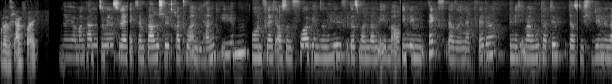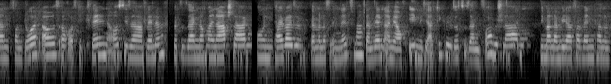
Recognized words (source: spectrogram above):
oder sich anzueignen. Naja, man kann zumindest vielleicht exemplarische Literatur an die Hand geben und vielleicht auch so ein Vorgehen, so eine Hilfe, dass man dann eben auch in dem Text, also in der Quelle, finde ich immer ein guter Tipp, dass die Studierenden dann von dort aus auch auf die Quellen aus dieser Quelle sozusagen nochmal nachschlagen. Und teilweise, wenn man das im Netz macht, dann werden einem ja auch ähnliche Artikel sozusagen vorgeschlagen die man dann wieder verwenden kann. Und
